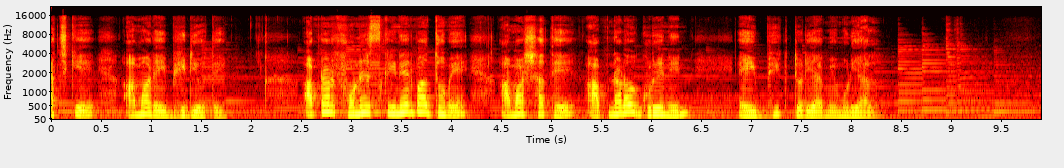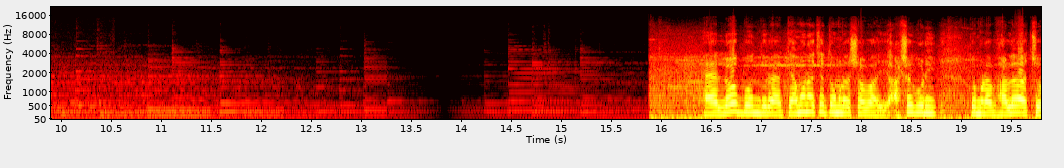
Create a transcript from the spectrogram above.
আজকে আমার এই ভিডিওতে। আপনার ফোনের স্ক্রিনের মাধ্যমে আমার সাথে আপনারাও ঘুরে নিন এই ভিক্টোরিয়া মেমোরিয়াল। হ্যালো বন্ধুরা, কেমন আছো তোমরা সবাই? আশা করি তোমরা ভালো আছো,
